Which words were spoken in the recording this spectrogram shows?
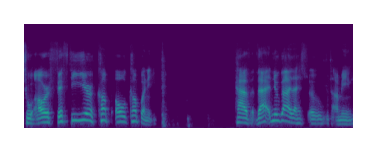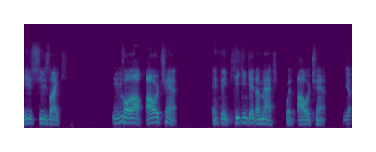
To our 50 year comp- old company. Have that new guy that's uh, i mean he's he's like Mhm. call out our champ and think he can get a match with our champ. Yep.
